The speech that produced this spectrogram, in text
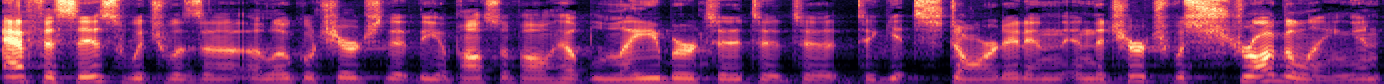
Ephesus, which was a, a, local church that the Apostle Paul helped labor to, to, to, to get started. And, and the church was struggling. And,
